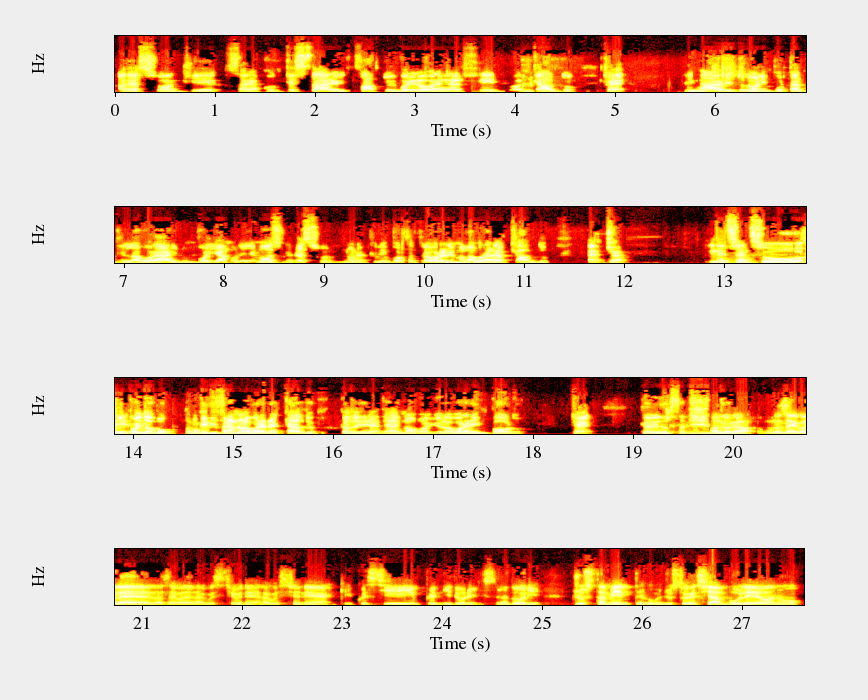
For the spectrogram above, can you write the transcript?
adesso anche stare a contestare il fatto che voglio lavorare al freddo, al caldo, cioè prima ho detto no, l'importante è lavorare, non vogliamo l'elemosina, adesso non è più l'importante lavorare, ma lavorare al caldo. Eh, cioè, nel senso, e Sì, poi dopo, dopo che vi faranno lavorare al caldo, che cosa direte? Eh no, voglio lavorare in polo. Cioè, capito? Sta diventando... Allora, lo sai qual è, lo sai qual è la questione? La questione è che questi imprenditori, ristoratori, giustamente, come giusto che sia, volevano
